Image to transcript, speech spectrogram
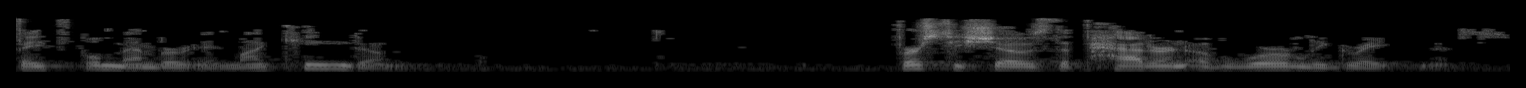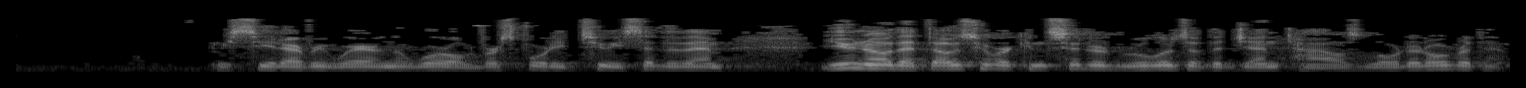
faithful member in my kingdom. First, he shows the pattern of worldly greatness. We see it everywhere in the world. Verse 42, he said to them, You know that those who are considered rulers of the Gentiles lord it over them,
